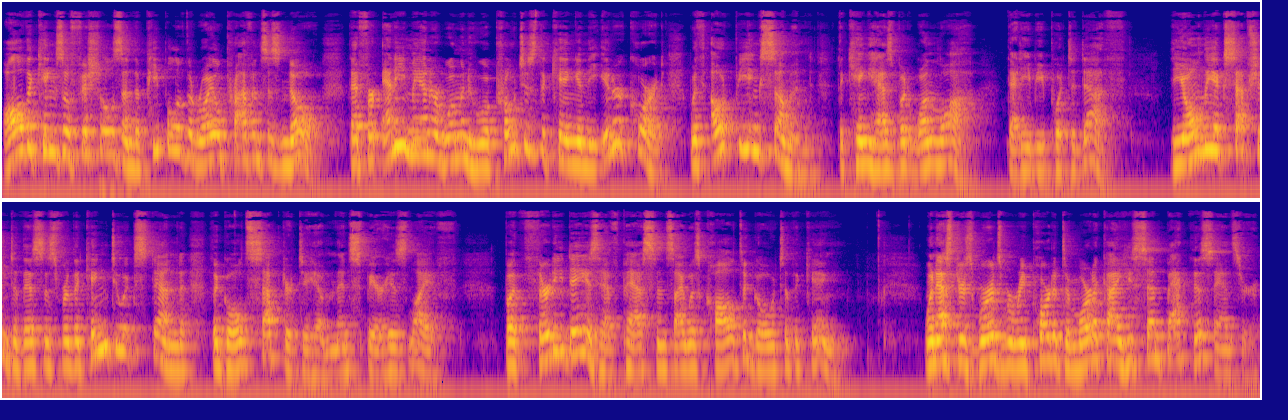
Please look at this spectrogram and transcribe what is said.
All the king's officials and the people of the royal provinces know that for any man or woman who approaches the king in the inner court without being summoned, the king has but one law that he be put to death. The only exception to this is for the king to extend the gold scepter to him and spare his life. But thirty days have passed since I was called to go to the king. When Esther's words were reported to Mordecai, he sent back this answer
